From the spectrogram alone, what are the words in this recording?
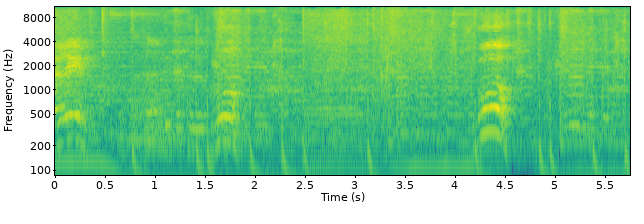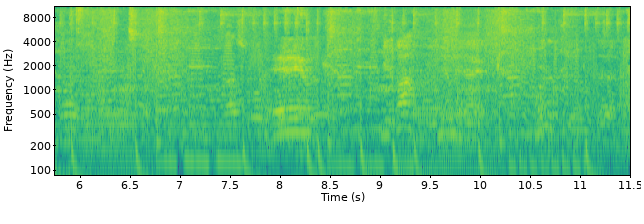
חברים! שבו! שבו! סליחה, אדוני המנהל, בוא נתחיל, אני רוצה לדעת.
